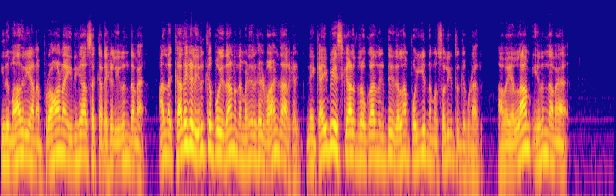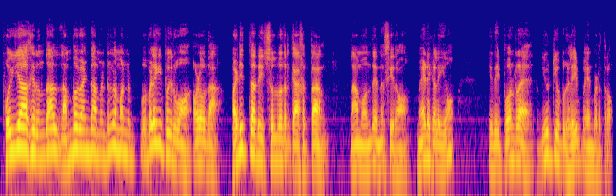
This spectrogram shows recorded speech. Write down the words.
இது மாதிரியான புராண இதிகாச கதைகள் இருந்தன. அந்த கதைகள் இருக்க போய் தான் அந்த மனிதர்கள் வாழ்ந்தார்கள். இன்னைக்கு கைபேசி காலத்தில் உட்கார்ந்துக்கிட்டு இதெல்லாம் பொய்ன்னு நம்ம சொல்லிக்கிட்டு இருக்கக்கூடாது அவையெல்லாம் இருந்தன. பொய்யாக இருந்தால் நம்ப வேண்டாம் என்று நம்ம விலகி போயிடுவோம் அவ்வளவுதான். படித்ததை சொல்வதற்காகத்தான். நாம் வந்து என்ன செய்கிறோம் மேடைகளையும் இதை போன்ற யூடியூப்புகளையும் பயன்படுத்துகிறோம்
